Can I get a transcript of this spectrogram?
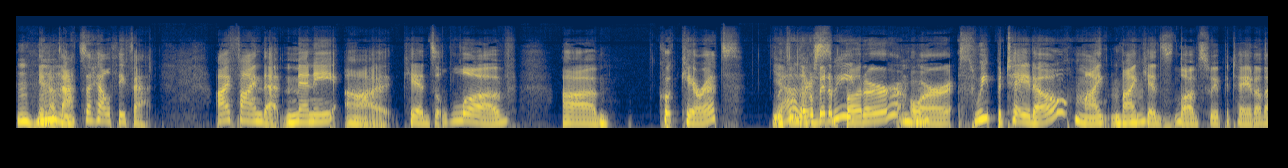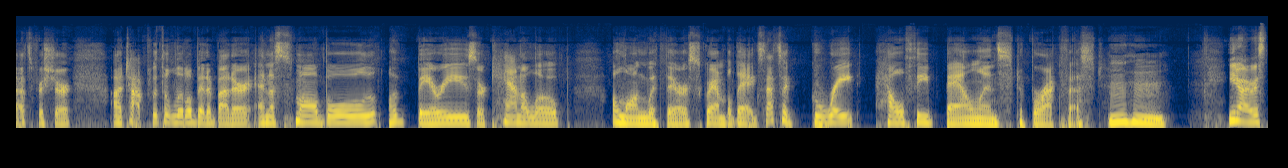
You know, that's a healthy fat. I find that many uh, kids love um, cooked carrots with Yeah, a little bit sweet. of butter or sweet potato. My my kids love sweet potato, that's for sure. Uh, topped with a little bit of butter and a small bowl of berries or cantaloupe along with their scrambled eggs. That's a great, healthy, balanced breakfast. Mm-hmm. You know, I was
